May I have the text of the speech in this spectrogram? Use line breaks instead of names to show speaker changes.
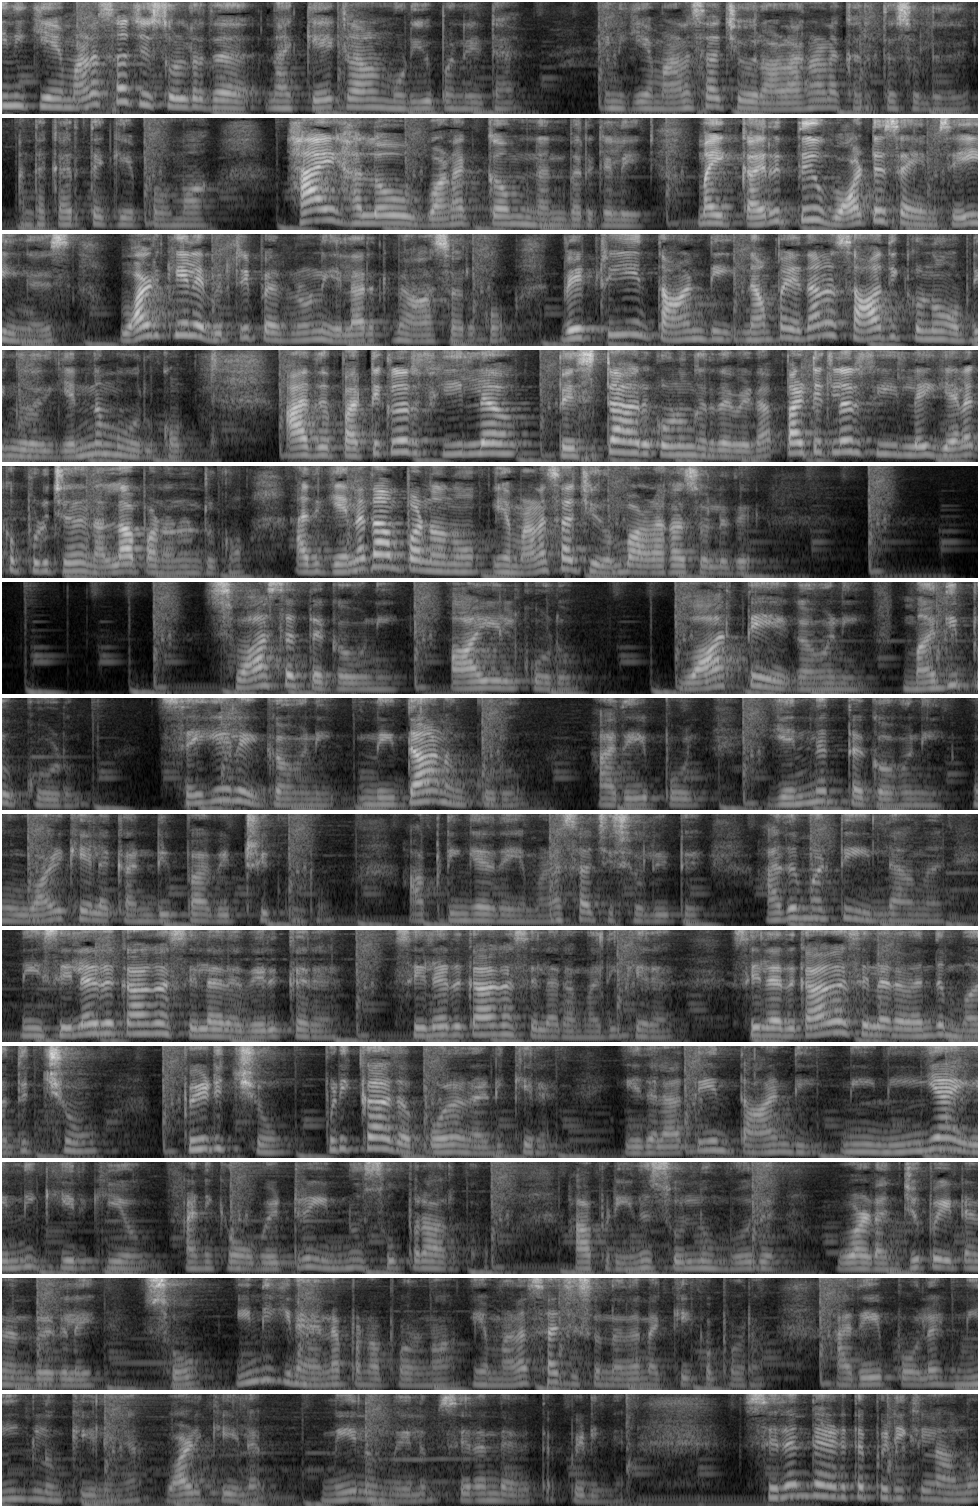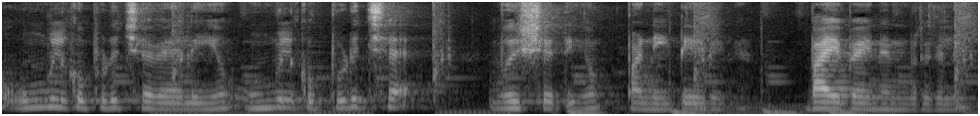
இன்றைக்கி என் மனசாட்சி சொல்கிறத நான் கேட்கலாம்னு முடிவு பண்ணிட்டேன். இன்றைக்கி என் மனசாட்சி ஒரு அழகான கருத்தை சொல்லுது. அந்த கருத்தை கேட்போமா? ஹாய் ஹலோ வணக்கம் நண்பர்களே. மை கருத்து what is I saying is வாழ்க்கையில் வெற்றி பெறணும்னு எல்லாருக்குமே ஆசை இருக்கும். வெற்றியை தாண்டி நம்ம எதாவது சாதிக்கணும் அப்படிங்கிற ஒரு எண்ணமும் இருக்கும். அது பர்டிகுலர் ஃபீல்டில் பெஸ்ட்டாக இருக்கணுங்கிறத விட பர்டிகுலர் ஃபீல்டில் எனக்கு பிடிச்சதை நல்லா பண்ணணும்னு இருக்கும். அதுக்கு என்ன தான் பண்ணணும்? என் மனசாட்சி ரொம்ப அழகாக சொல்லுது. சுவாசத்தை கவனி ஆயுள் கூடும். வார்த்தையை கவனி மதிப்பு கூடும். செயலை கவனி நிதானம் கூடும் அதே போல் எண்ணத்தை கவனி உன் வாழ்க்கையில் கண்டிப்பாக வெற்றி கூடும். அப்படிங்கிறத என் மனசாட்சி சொல்லிட்டு அது மட்டும் இல்லாமல் நீ சிலருக்காக சிலரை வெறுக்கிற சிலருக்காக சிலரை மதிக்கிற சிலருக்காக சிலரை வந்து மதிச்சும் பிடிச்சும் பிடிக்காத போல நடிக்கிற. இதெல்லாத்தையும் தாண்டி நீ நீயா என்னைக்கு இருக்கியோ அன்றைக்கி உன் வெற்றி இன்னும் சூப்பராக இருக்கும். அப்படின்னு சொல்லும்போது உடஞ்சு போயிட்டேன் நண்பர்களே. ஸோ இன்றைக்கி நான் என்ன பண்ண போகிறேன்னா என் மனசாட்சி சொன்னதை நான் கேட்க போகிறேன் அதே போல் நீங்களும் கேளுங்க. வாழ்க்கையில் மேலும் மேலும் சிறந்த இடத்த பிடிங்க. சிறந்த இடத்த பிடிக்கலாலும் உங்களுக்கு பிடிச்ச வேலையும் உங்களுக்கு பிடிச்ச விஷயத்தையும் பண்ணிகிட்டே இருங்க. பை பை நண்பர்களே.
